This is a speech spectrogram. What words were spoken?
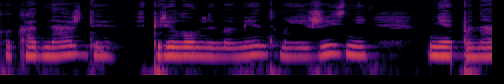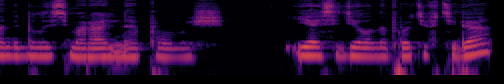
как однажды, в переломный момент моей жизни, мне понадобилась моральная помощь. Я сидела напротив тебя,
